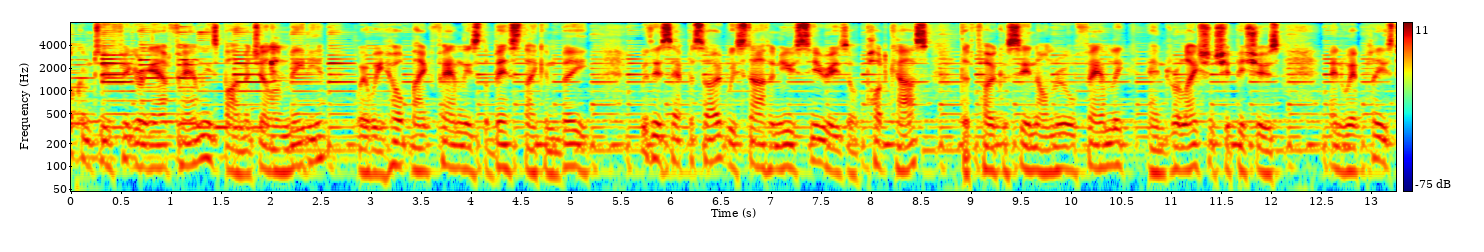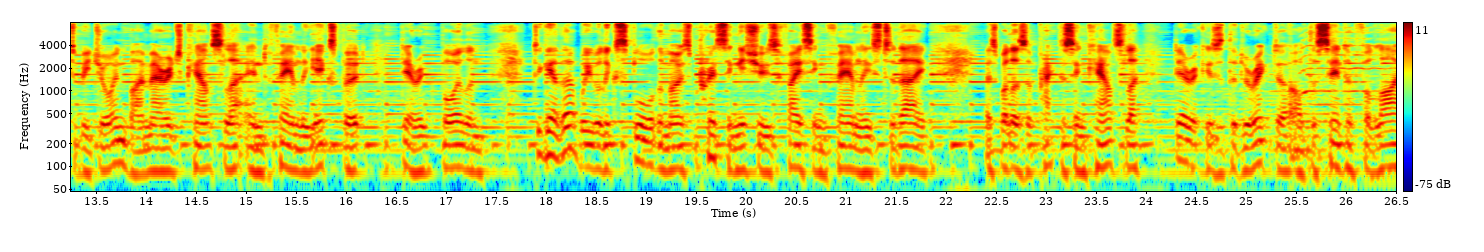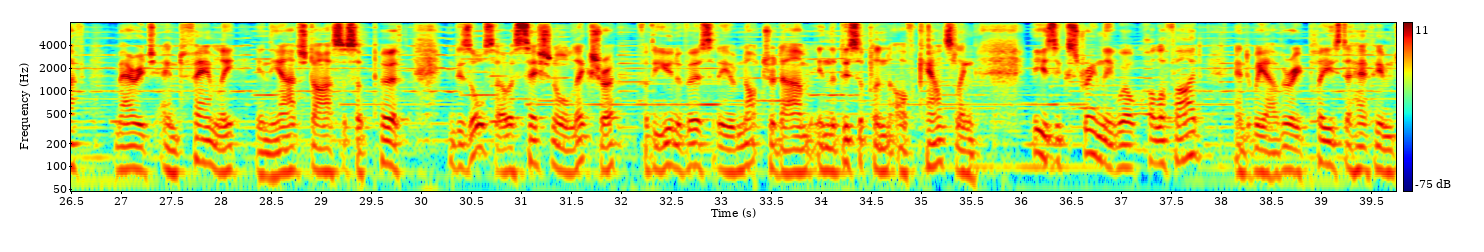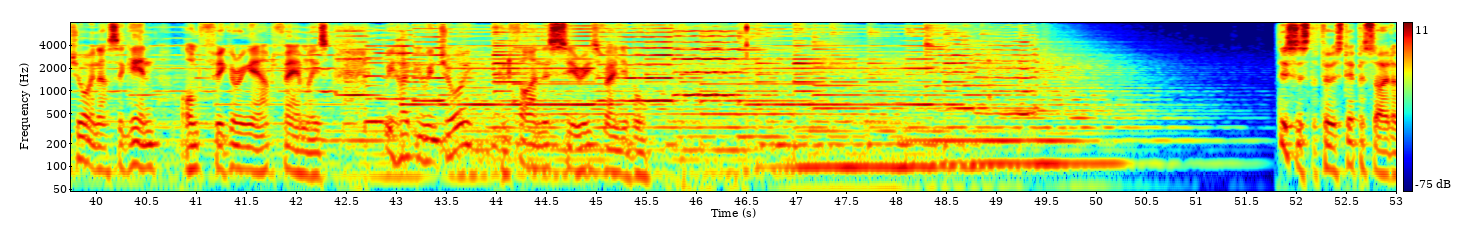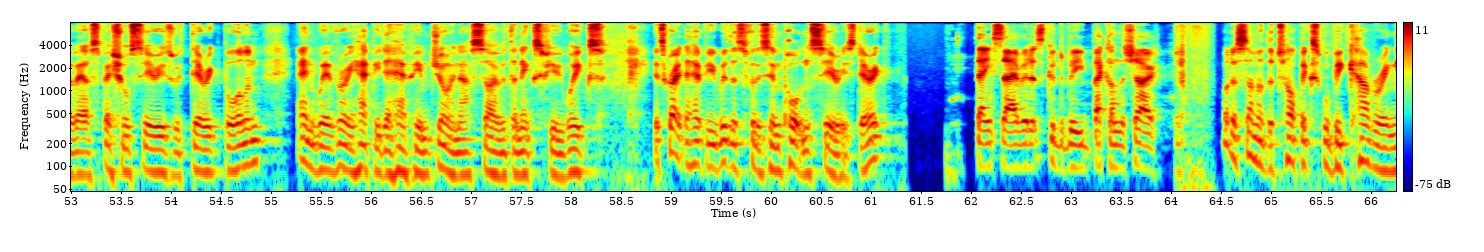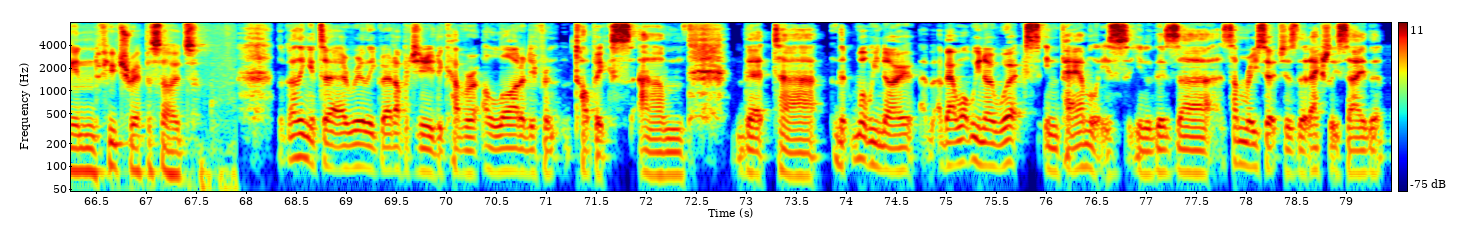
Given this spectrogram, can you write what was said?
Welcome to Figuring Out Families by Magellan Media, where we help make families the best they can be. With this episode, we start a new series of podcasts that focus in on real family and relationship issues, and we're pleased to be joined by marriage counsellor and family expert Derek Boylan. Together, we will explore the most pressing issues facing families today. As well as a practicing counsellor, Derek is the director of the Centre for Life, Marriage and Family in the Archdiocese of Perth and is also a sessional lecturer for the University of Notre Dame in the discipline of counselling. He is extremely well qualified, and we are very pleased to have him join us again on Figuring Out Families. We hope you enjoy and find this series valuable. This is the first episode of our special series with Derek Boylan, and we're very happy to have him join us over the next few weeks. It's great to have you with us for this important series, Derek. Thanks, David. It's good to be back on the show. What are some of the topics we'll be covering in future episodes? Look, I think it's a really great opportunity to cover a lot of different topics um, that uh, that what we know about what we know works in families. You know, there's uh, some researchers that actually say that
